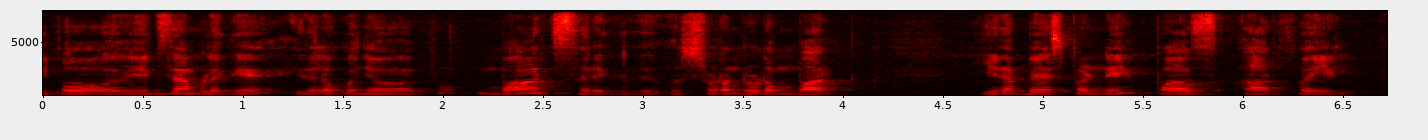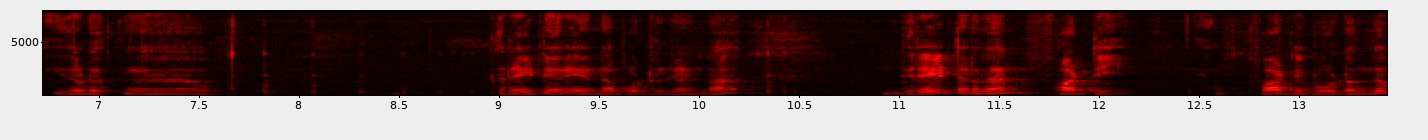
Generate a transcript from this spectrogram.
இப்போது எக்ஸாம்பிளுக்கு இதில் கொஞ்சம் மார்க்ஸ் இருக்குது. ஒரு ஸ்டூடெண்ட்டோட மார்க் இதை பேஸ் பண்ணி பாஸ் ஆர் ஃபெயில் இதோட க்ரைட்டேரியா என்ன போட்டிருக்கேன்னா கிரேட்டர் தேன் ஃபார்ட்டி ஃபார்ட்டி போட்டிருந்து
